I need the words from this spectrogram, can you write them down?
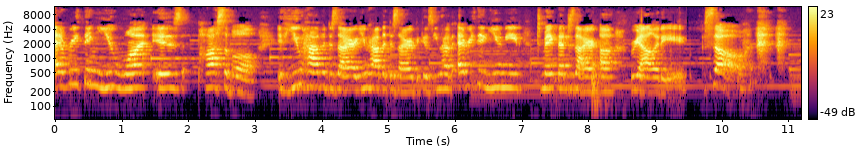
Everything you want is possible. If you have a desire, you have that desire because you have everything you need to make that desire a reality. So,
